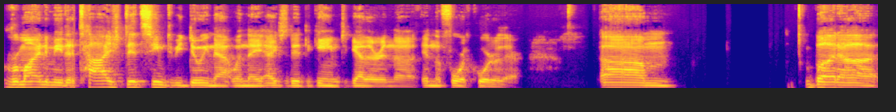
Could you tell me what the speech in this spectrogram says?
reminded me that Taj did seem to be doing that when they exited the game together in the in the fourth quarter there. Um, but uh,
